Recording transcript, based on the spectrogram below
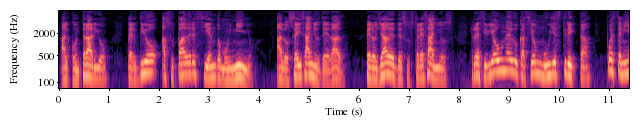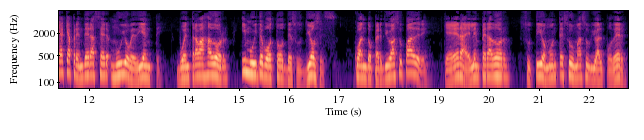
Al contrario, perdió a su padre siendo muy niño a los seis años de edad, pero ya desde sus tres años recibió una educación muy estricta, pues tenía que aprender a ser muy obediente, buen trabajador y muy devoto de sus dioses. Cuando perdió a su padre, que era el emperador, su tío Montezuma subió al poder,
